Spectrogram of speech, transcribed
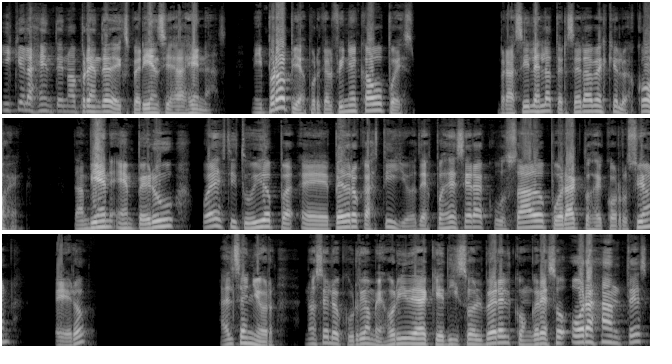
y que la gente no aprende de experiencias ajenas, ni propias, porque al fin y al cabo, pues, Brasil es la tercera vez que lo escogen. También en Perú fue destituido eh, Pedro Castillo después de ser acusado por actos de corrupción, pero al señor no se le ocurrió mejor idea que disolver el Congreso horas antes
